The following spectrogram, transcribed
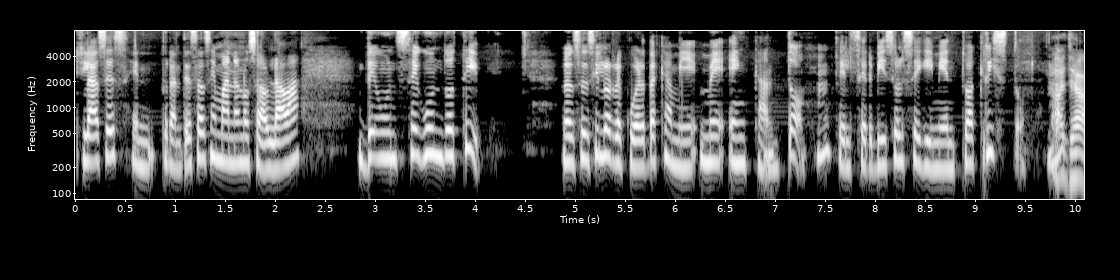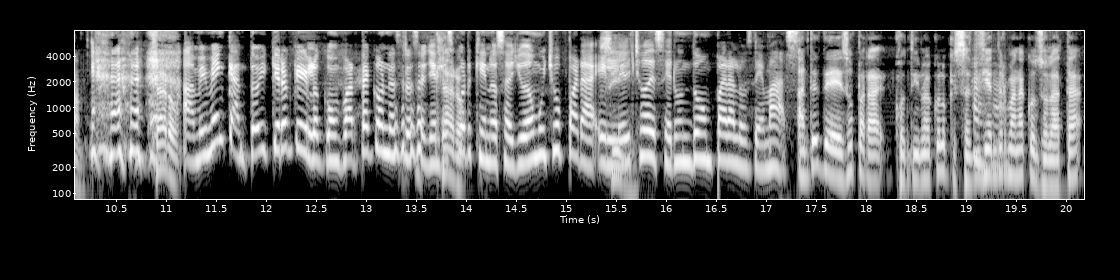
clases en, durante esta semana nos hablaba de un segundo tip, no sé si lo recuerda que a mí me encantó el servicio, el seguimiento a Cristo. Ah, ya. Claro. a mí me encantó y quiero que lo comparta con nuestros oyentes porque nos ayuda mucho para el hecho de ser un don para los demás. Antes de eso, para continuar con lo que estás diciendo, hermana Consolata,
